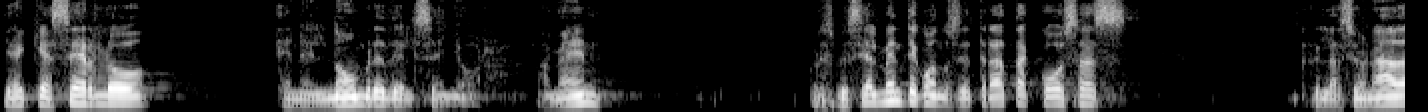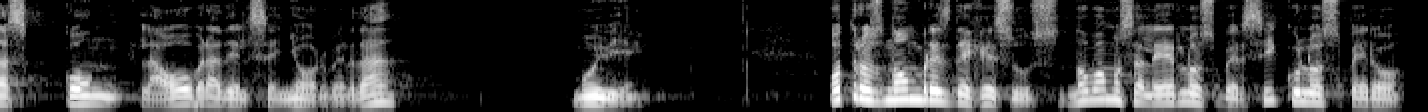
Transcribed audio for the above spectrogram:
y hay que hacerlo en el nombre del Señor. Amén. Pero especialmente cuando se trata cosas relacionadas con la obra del Señor, ¿verdad? Muy bien. Otros nombres de Jesús. No vamos a leer los versículos, pero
